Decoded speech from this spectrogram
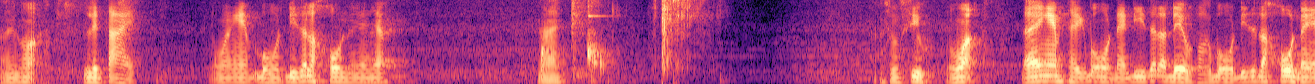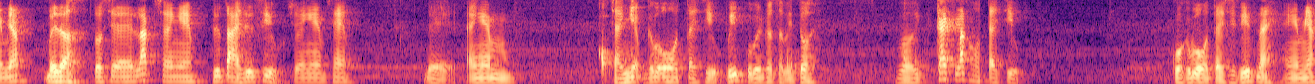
Đấy các bạn. Lên tài đúng không anh em? Bộ hột đi rất là khôn anh em nhé đấy. Xuống xỉu, đúng không ạ? Đấy, anh em thấy cái bộ hột này đi rất là đều và cái bộ hột đi rất là khôn anh em nhé bây giờ tôi sẽ lắc cho anh em giữ tài giữ xỉu cho anh em xem để anh em trải nghiệm cái bộ hột tài xỉu vip của bên cơ sở bên tôi với cách lắc hột tài xỉu của cái bộ tài xỉu vip này anh em nhé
